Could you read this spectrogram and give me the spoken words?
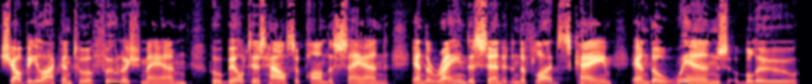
shall be like unto a foolish man who built his house upon the sand, and the rain descended, and the floods came, and the winds blew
